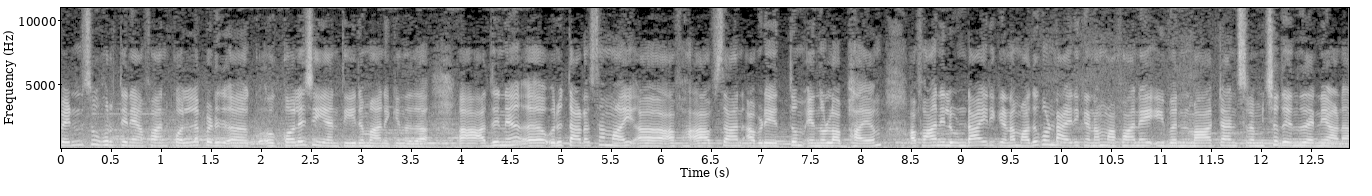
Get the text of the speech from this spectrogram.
പെൺ സുഹൃത്തിനെ അഫാൻ കൊല്ലപ്പെടു കൊല ചെയ്യാൻ തീരുമാനിക്കുന്നത്. അതിന് ഒരു തടസ്സമായി അഫ്സാൻ അവിടെ എത്തും എന്നുള്ള ഭയം അഫാനിൽ ഉണ്ടായിരിക്കണം. അതുകൊണ്ടായിരിക്കണം അഫാനെ ഇവൻ മാറ്റാൻ ശ്രമിച്ചത് എന്ന് തന്നെയാണ്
